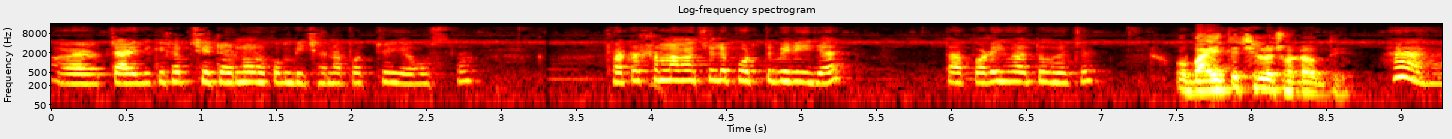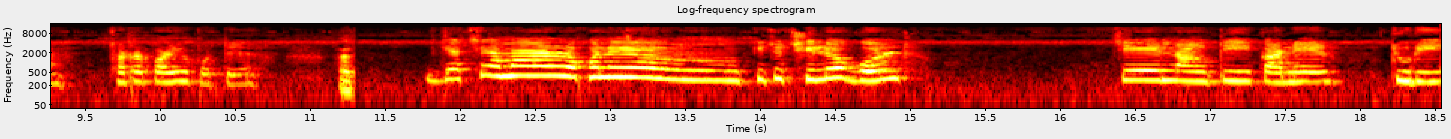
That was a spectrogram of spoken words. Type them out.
আর চারিদিকে সব ছেটানো ওরকম বিছানাপত্র এই অবস্থা। ছটার সময় আমার ছেলে পড়তে বেরিয়ে যায় তারপরেই হয়তো হয়েছে। ও বাড়িতে ছিল ছটা অবধি? হ্যাঁ হ্যাঁ ছটার পরেই পড়তে যায়। আচ্ছা। গেছে আমার ওখানে কিছু ছিল গোল্ড চেন, আংটি, কানের চুড়ি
